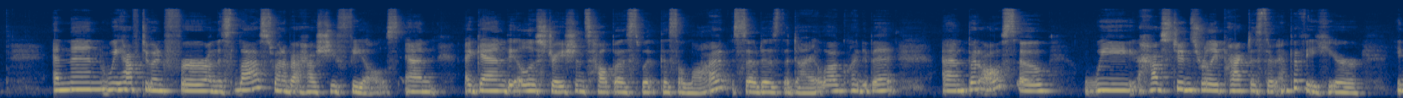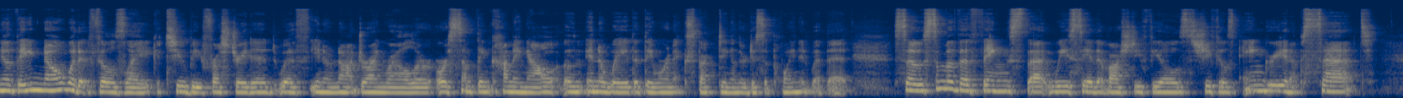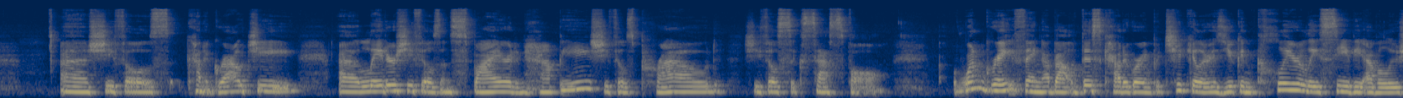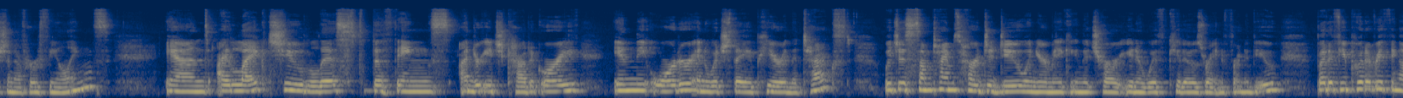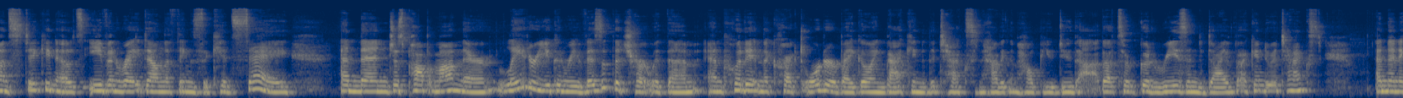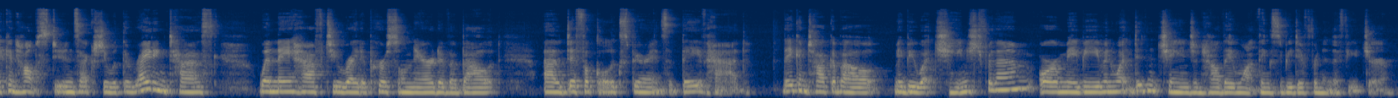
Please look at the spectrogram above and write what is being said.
And then we have to infer on this last one about how she feels. And again, the illustrations help us with this a lot. So does the dialogue quite a bit. Um, but also, we have students really practice their empathy here you know they know what it feels like to be frustrated with you know not drawing well or, or something coming out in a way that they weren't expecting and they're disappointed with it. So some of the things that we say that vashti feels she feels angry and upset. Uh, she feels kind of grouchy. Uh, later she feels inspired and happy. She feels proud. She feels successful. One great thing about this category in particular is you can clearly see the evolution of her feelings and I like to list the things under each category in the order in which they appear in the text, which is sometimes hard to do when you're making the chart, you know, with kiddos right in front of you. But if you put everything on sticky notes, even write down the things the kids say, and then just pop them on there. Later, you can revisit the chart with them and put it in the correct order by going back into the text and having them help you do that. That's a good reason to dive back into a text. And then it can help students actually with the writing task when they have to write a personal narrative about a difficult experience that they've had. They can talk about maybe what changed for them, or maybe even what didn't change and how they want things to be different in the future.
